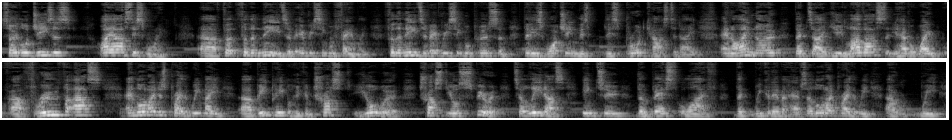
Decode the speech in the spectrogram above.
So, Lord Jesus, I ask this morning uh, for, for the needs of every single family, for the needs of every single person that is watching this, this broadcast today. And I know that uh, you love us, that you have a way uh, through for us. And Lord, I just pray that we may uh, be people who can trust your word, trust your spirit to lead us into the best life that we could ever have. So Lord, I pray that we, uh, we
